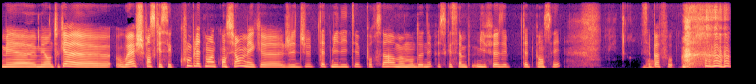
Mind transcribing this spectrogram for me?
Mais, euh, mais en tout cas, euh, ouais, je pense que c'est complètement inconscient, mais que j'ai dû peut-être militer pour ça à un moment donné, parce que ça m'y faisait peut-être penser. C'est Bon. pas faux.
